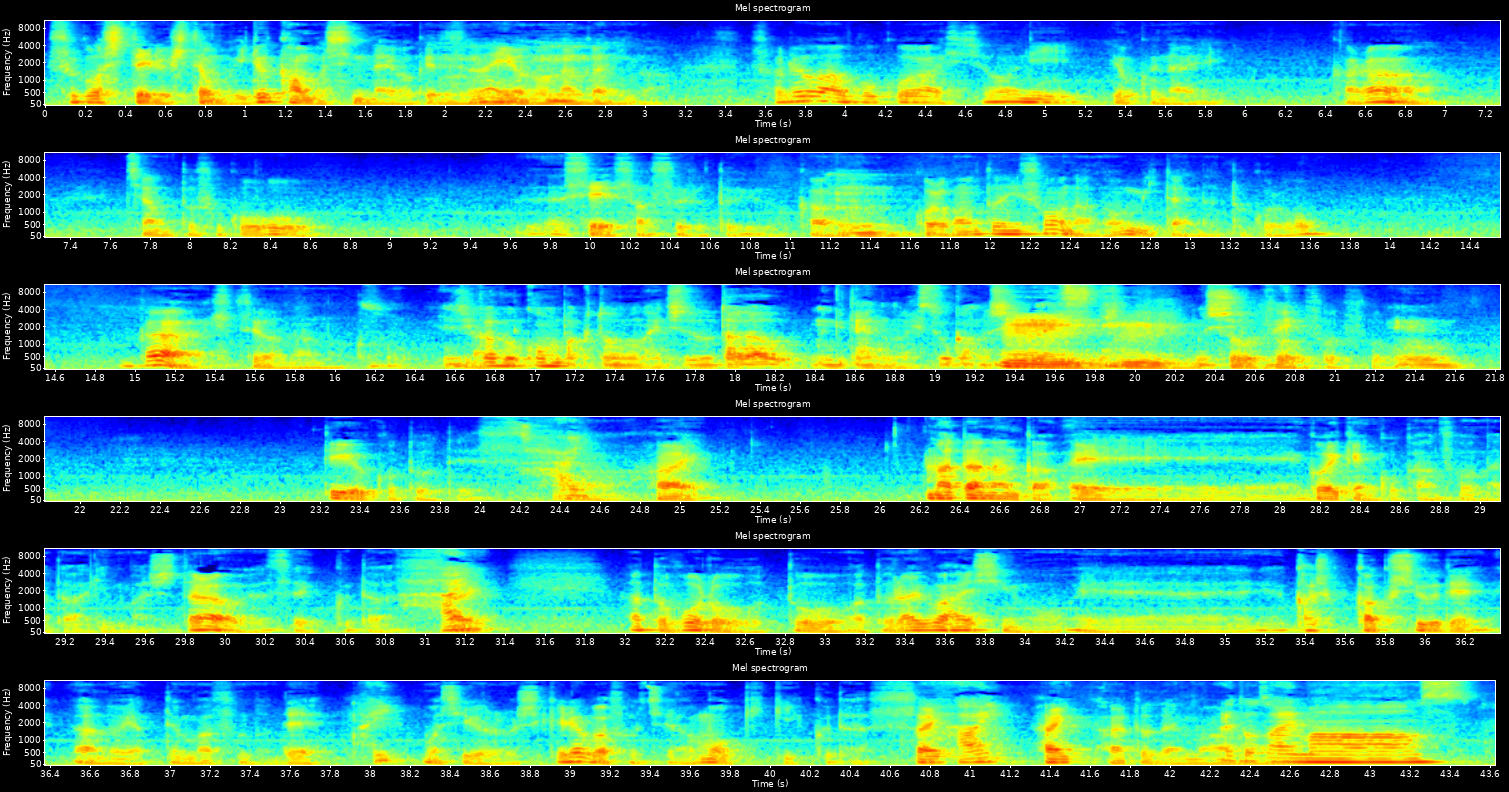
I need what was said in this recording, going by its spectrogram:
過ごしてる人もいるかもしれないわけですよね、うん。世の中には。それは僕は非常に良くないからちゃんとそこを精査するというか、うん。これ本当にそうなの？みたいなところが必要なのか。短くコンパクトなものは一度疑うみたいなのが必要かもしれないですね、うんうん。むしろね。そうそうそうそう、っうん。ていうことですはい。はい。またなんか、えーご意見ご感想などありましたらお寄せください、はい。あとフォローとあとライブ配信を、えー、各各週であのやってますのではい、もしよろしければそちらもお聞きください。はい、はい、ありがとうございます。ありがとうございます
